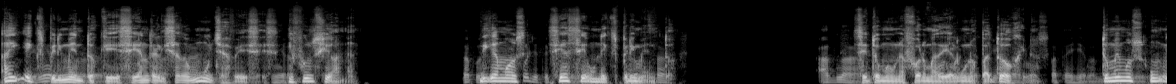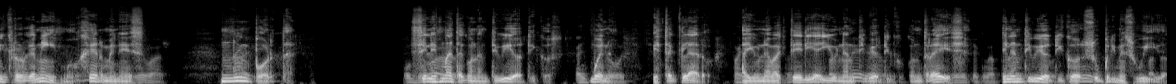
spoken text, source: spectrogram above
Hay experimentos que se han realizado muchas veces y funcionan. Digamos, se hace un experimento. Se toma una forma de algunos patógenos. Tomemos un microorganismo, gérmenes, no importa. Se les mata con antibióticos. Bueno, está claro, hay una bacteria y un antibiótico contra ella. El antibiótico suprime su vida.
